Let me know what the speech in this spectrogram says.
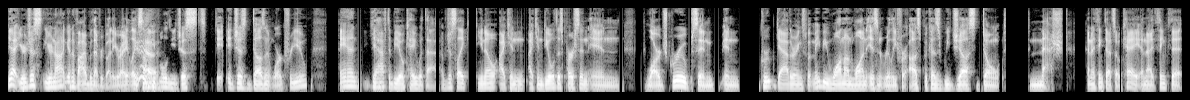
Yeah, you're just you're not gonna vibe with everybody, right? Like yeah. some people, you just it, it just doesn't work for you and you have to be okay with that of just like you know i can i can deal with this person in large groups and in group gatherings but maybe one-on-one isn't really for us because we just don't mesh and i think that's okay and i think that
